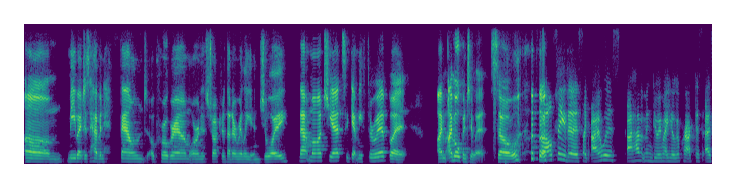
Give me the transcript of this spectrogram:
Um, maybe I just haven't found a program or an instructor that I really enjoy that much yet to get me through it, but I'm I'm open to it. So, so I'll say this, like I was I haven't been doing my yoga practice as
